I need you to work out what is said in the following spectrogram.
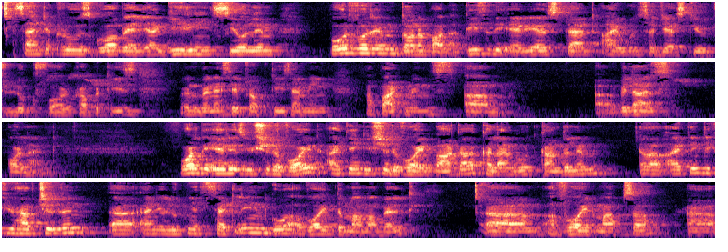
Santa Cruz, Goa Velha, Giri, Siolim, Porvorim, Dona Paula. These are the areas that I would suggest you to look for properties. And when I say properties, I mean apartments, um, villas or land. What are the areas you should avoid? I think you should avoid Baga, Calangute, Candolim. Uh, I think if you have children uh, and you're looking at settling in Goa, avoid the Mama Belt, um, avoid Mapsa, uh,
